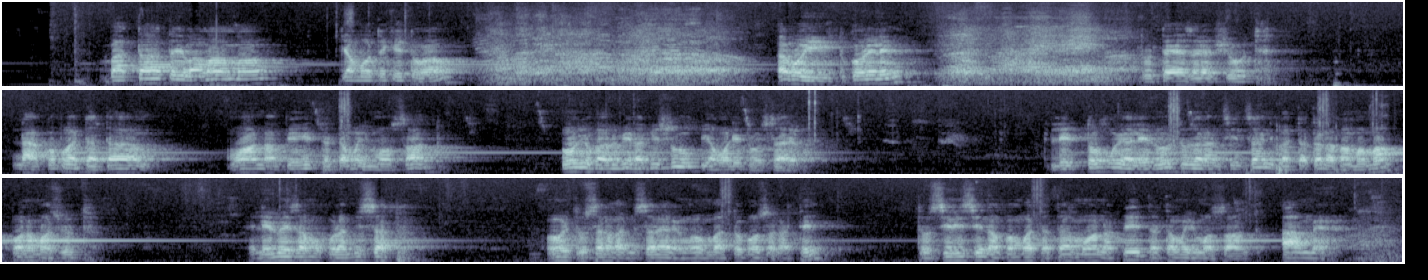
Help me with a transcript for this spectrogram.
Ba tata et ba mama, Diamboteke Tora. Aboyi, tukolele. Tutezele shute. Na kopra tata mwana mpe tata molimo santu oyo balobi na biso yango nde tosala Le ntongo ya lelo tozala nsintsani ba tata na ba mama mpo na mazout. Lelo eza mokolo ya misato oyo tosalaka misala ya lingomba. Tobosana te tosilisi na nkombo ya Tata, Mwana mpe Tata Molimo Santu. Amen.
